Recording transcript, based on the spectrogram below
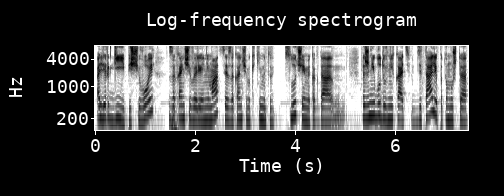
аллергии пищевой, заканчивая реанимацией, заканчивая какими-то случаями, когда даже не буду вникать в детали, потому что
